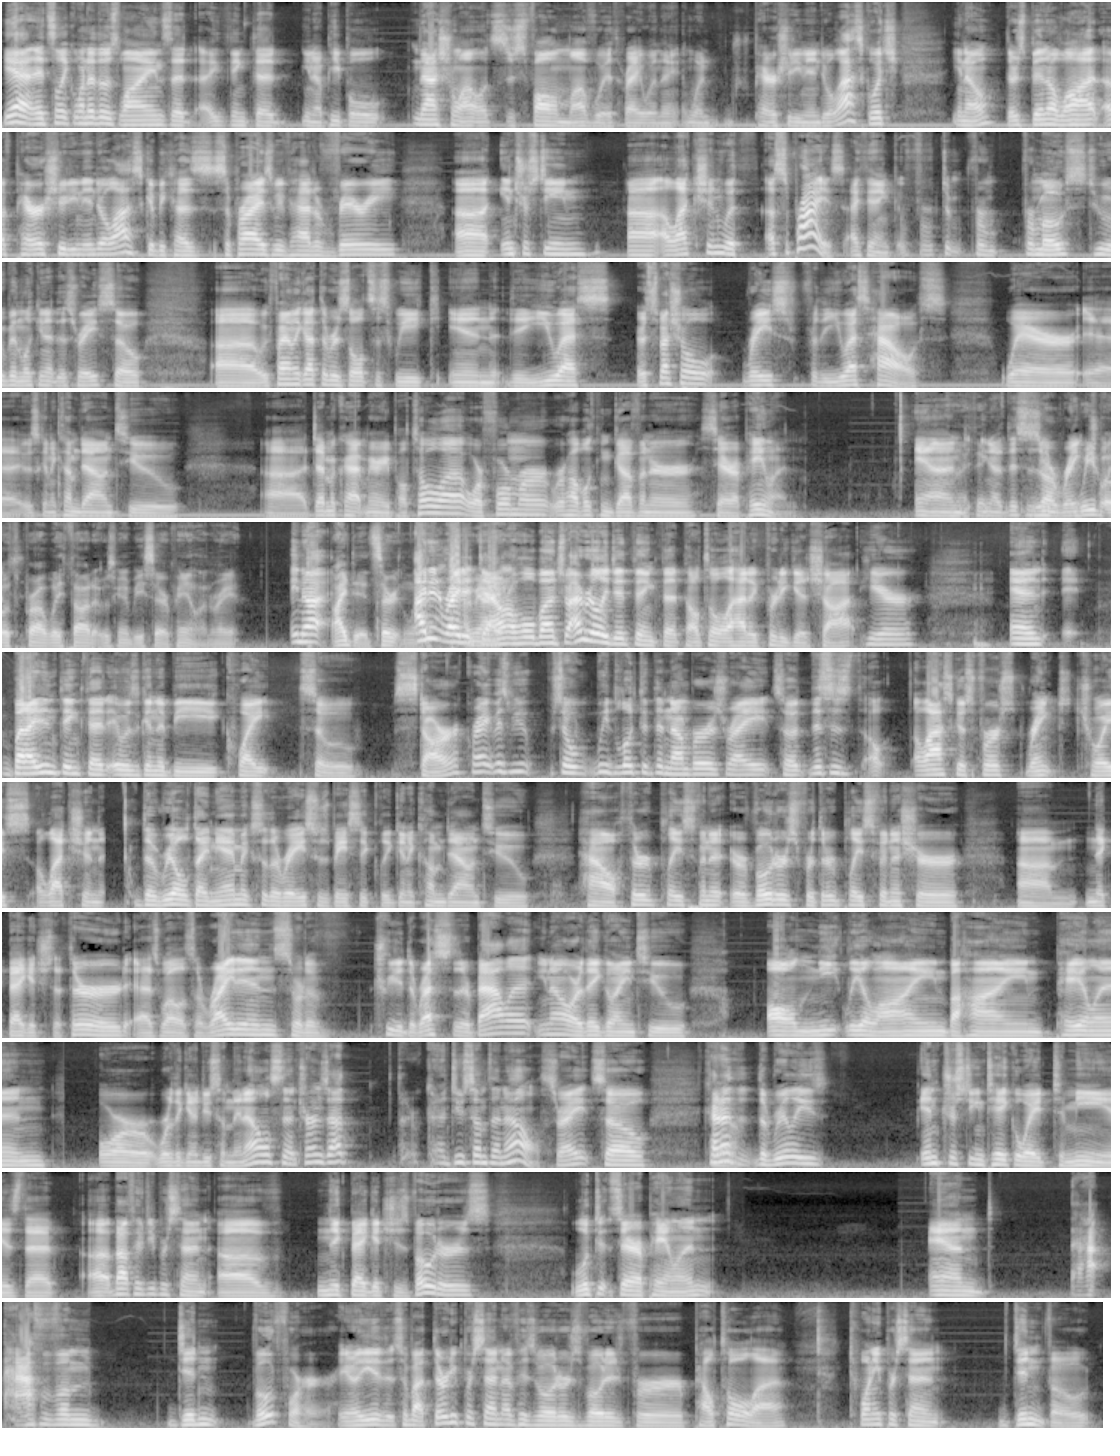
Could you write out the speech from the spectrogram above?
Yeah, it's like one of those lines that I think that you know people national outlets just fall in love with, right? When they when parachuting into Alaska, which you know there's been a lot of parachuting into Alaska because surprise, we've had a very uh, interesting uh, election with a surprise. I think for to, for for most who have been looking at this race. So uh, we finally got the results this week in the U.S. or special race for the U.S. House, where uh, it was going to come down to uh, Democrat Mary Peltola or former Republican Governor Sarah Palin. And, you know, this is we, our ranked We choice. both probably thought it was going to be Sarah Palin, right? you know, I, I did certainly. I didn't write it mean, down I- a whole bunch, but I really did think that Peltola had a pretty good shot here. And, but I didn't think that it was going to be quite so stark, right? We, so we'd looked at the numbers, right? So this is Alaska's first ranked choice election. The real dynamics of the race was basically going to come down to how third place finish or voters for third place finisher um, Nick Begich III, as well as the write-ins, sort of treated the rest of their ballot. You know, are they going to all neatly align behind Palin, or were they going to do something else? And it turns out they're going to do something else, right? So, kind Yeah. of the, the really interesting takeaway to me is that uh, about 50% of Nick Begich's voters looked at Sarah Palin and ha- half of them didn't vote for her. You know, either, so about 30% of his voters voted for Peltola, 20% didn't vote,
